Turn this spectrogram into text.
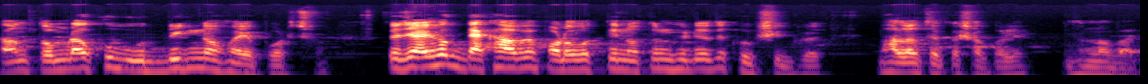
কারণ তোমরাও খুব উদ্বিগ্ন হয়ে পড়ছো। তো যাই হোক, দেখা হবে পরবর্তী নতুন ভিডিওতে খুব শীঘ্রই। ভালো থেকো সকলে, ধন্যবাদ।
